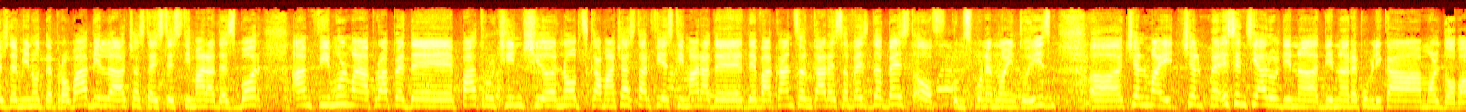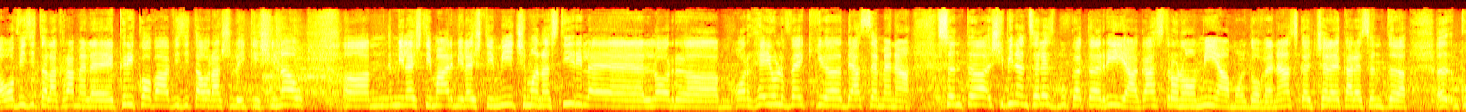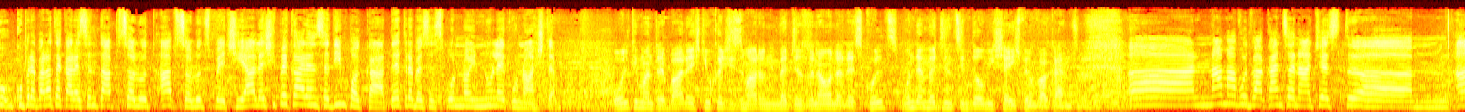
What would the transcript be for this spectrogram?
45-50 de minute probabil, aceasta este estimarea de zbor. Am fi mult mai aproape de 4-5 nopți, cam aceasta ar fi estimarea de, de vacanță în care să vezi the best of, cum spunem noi în turism, uh, cel mai, cel, esențialul din, din Republica Moldova. O vizită la cramele Cricova, vizita orașului Chișinău, uh, Milești Mari, Milești Mici, mănăstirile lor, uh, Orheiul Vechi de asemenea. Sunt și bineînțeles bucătăria, gastronomia moldovenească, cele care sunt cu, cu preparate care sunt absolut, absolut speciale și pe care însă, din păcate, trebuie să spun, noi nu le cunoaștem. O ultimă întrebare, știu că Gizmarul merge în zona unde desculți. Unde mergeți în 2016 în vacanță? Uh, n-am avut vacanță în acest uh,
